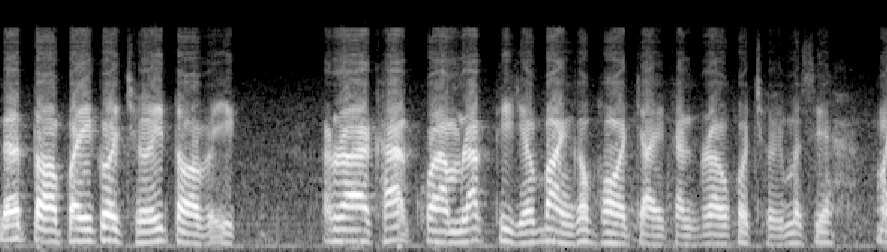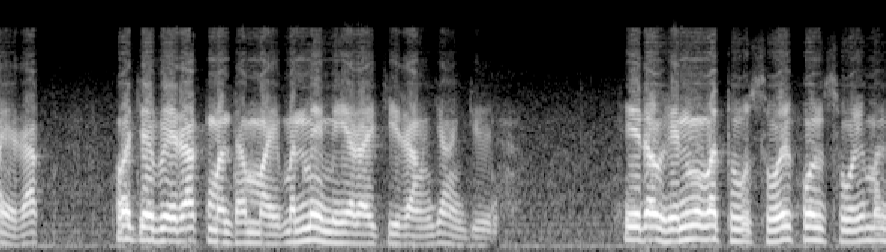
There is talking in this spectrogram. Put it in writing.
และต่อไปก็เฉยต่อไปอีก ราคะความรักที่ชาวบ้านเขาพอใจกันเราก็เฉยมาเสียไม่รัก เพราะจะไปรักมันทำไม มันไม่มีอะไรจีรังยั่งยืน ที่เราเห็นว่าวัตถุสวยคนสวยมัน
